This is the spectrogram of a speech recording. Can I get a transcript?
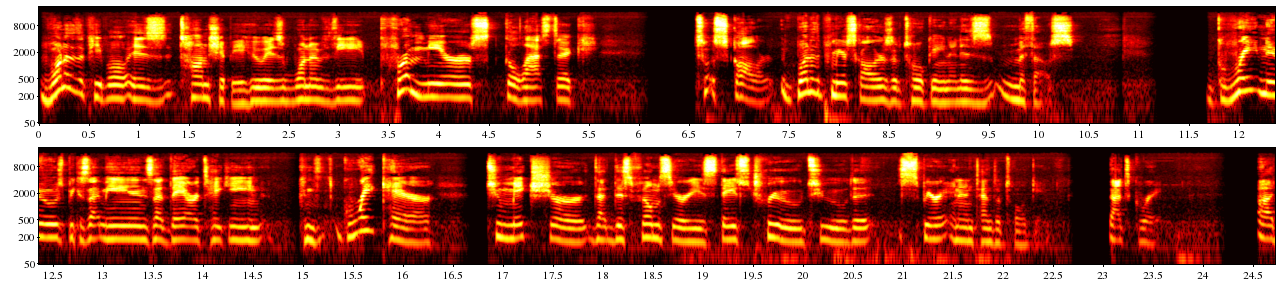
one of the people is Tom Shippey, who is one of the premier scholastic t- scholar, one of the premier scholars of Tolkien and his mythos great news because that means that they are taking con- great care to make sure that this film series stays true to the spirit and intent of Tolkien. That's great. Uh,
